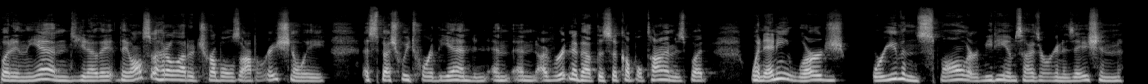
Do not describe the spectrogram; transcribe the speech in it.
but in the end, you know, they, they also had a lot of troubles operationally, especially toward the end. And, and, and I've written about this a couple times, but when any large or even small or medium sized organization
